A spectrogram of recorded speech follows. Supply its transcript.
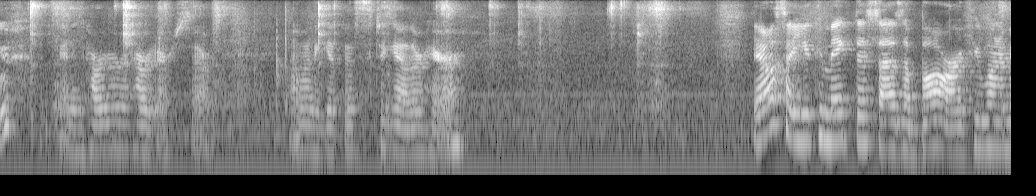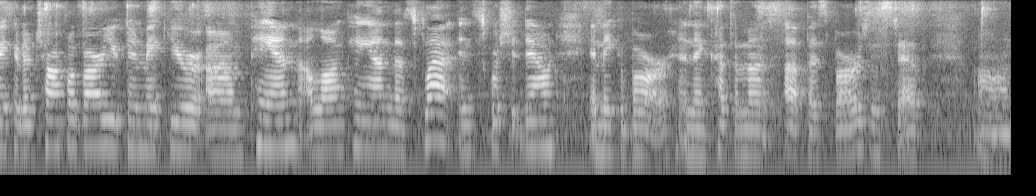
Oof, it's getting harder and harder. So I'm going to get this together here. Also you can make this as a bar. If you want to make it a chocolate bar, you can make your um, pan, a long pan that's flat and squish it down and make a bar. And then cut them up as bars instead um,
